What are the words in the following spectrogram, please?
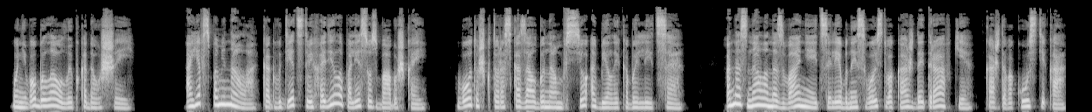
— у него была улыбка до ушей. А я вспоминала, как в детстве ходила по лесу с бабушкой. Вот уж кто рассказал бы нам все о белой кобылице. Она знала названия и целебные свойства каждой травки, каждого кустика.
